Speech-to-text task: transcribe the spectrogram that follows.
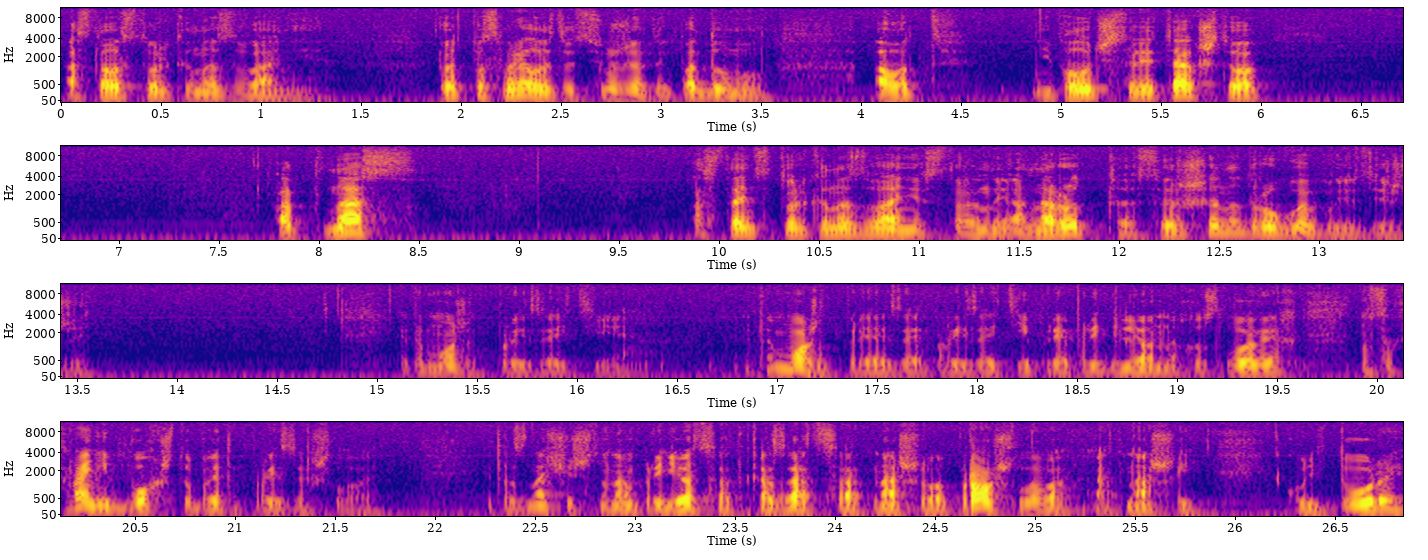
осталось только название. И вот посмотрел этот сюжет и подумал, а вот не получится ли так, что от нас останется только название страны, а народ-то совершенно другой будет здесь жить. Это может произойти. Это может произойти при определенных условиях, но сохрани Бог, чтобы это произошло. Это значит, что нам придется отказаться от нашего прошлого, от нашей культуры,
